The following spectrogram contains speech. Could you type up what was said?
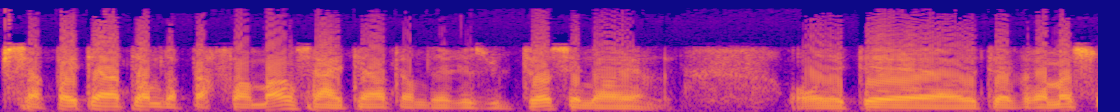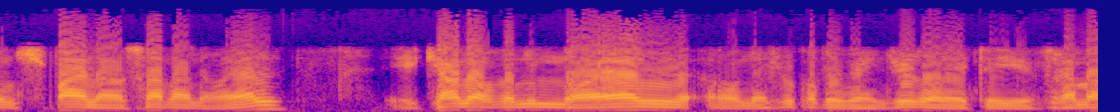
puis ça n'a pas été en termes de performance, ça a été en termes de résultats, c'est Noël. On était, on était vraiment sur une super lancée avant Noël. Et quand on est revenu de Noël, on a joué contre les Rangers, on a été vraiment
